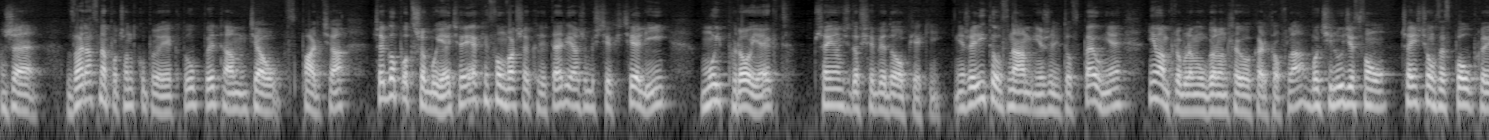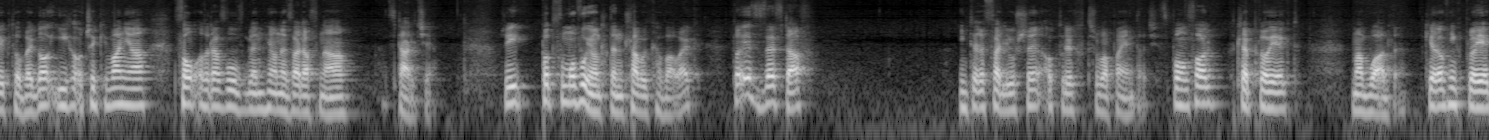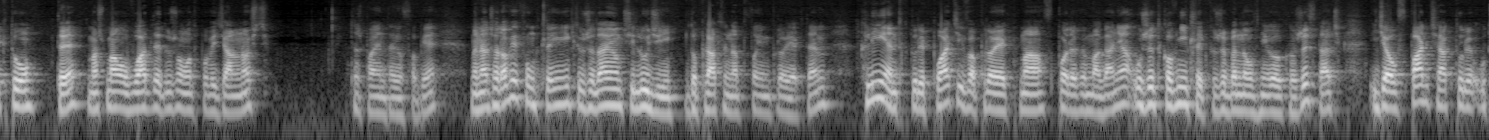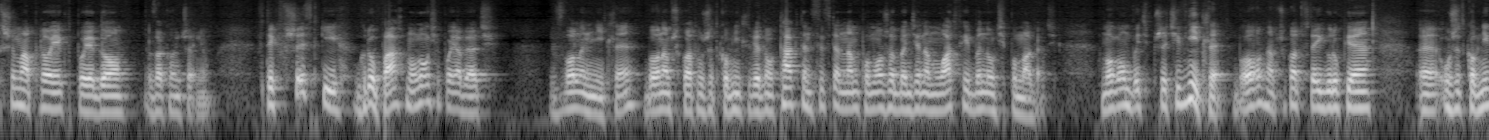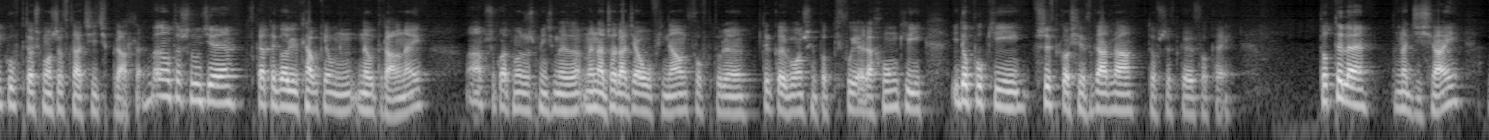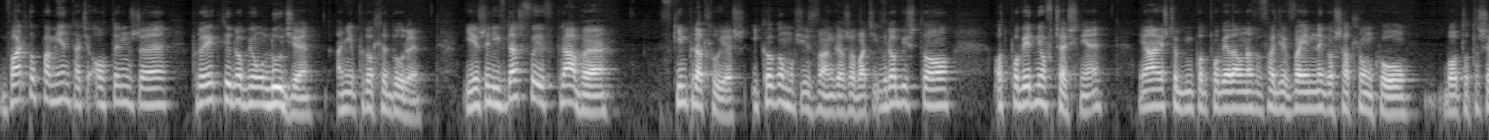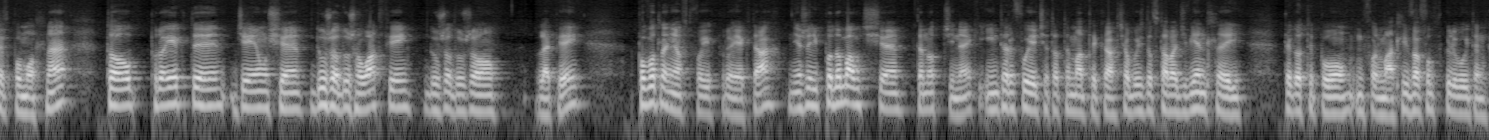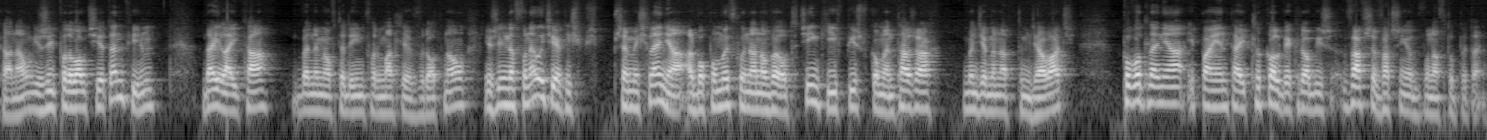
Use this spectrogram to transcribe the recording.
że zaraz na początku projektu pytam dział wsparcia, czego potrzebujecie, jakie są Wasze kryteria, żebyście chcieli mój projekt przejąć do siebie do opieki. Jeżeli to znam, jeżeli to spełnię, nie mam problemu gorącego kartofla, bo ci ludzie są częścią zespołu projektowego i ich oczekiwania są od razu uwzględnione zaraz na starcie. Czyli podsumowując ten cały kawałek, to jest zestaw interesariuszy, o których trzeba pamiętać. Sponsor chce projekt, ma władzę. Kierownik projektu, ty, masz mało władzy, dużą odpowiedzialność, też pamiętaj o sobie. Menadżerowie funkcyjni, którzy dają Ci ludzi do pracy nad Twoim projektem. Klient, który płaci za projekt, ma spore wymagania. Użytkownicy, którzy będą z niego korzystać. I dział wsparcia, który utrzyma projekt po jego zakończeniu. W tych wszystkich grupach mogą się pojawiać zwolennicy, bo na przykład użytkownicy wiedzą, tak, ten system nam pomoże, będzie nam łatwiej, będą Ci pomagać. Mogą być przeciwnicy, bo na przykład w tej grupie użytkowników ktoś może stracić pracę. Będą też ludzie z kategorii całkiem neutralnej, na przykład możesz mieć me- menadżera działu finansów, który tylko i wyłącznie podpisuje rachunki i dopóki wszystko się zgadza, to wszystko jest ok. To tyle na dzisiaj. Warto pamiętać o tym, że projekty robią ludzie, a nie procedury. Jeżeli wdasz sobie wprawę, z kim pracujesz i kogo musisz zaangażować i zrobisz to odpowiednio wcześnie, ja jeszcze bym podpowiadał na zasadzie wzajemnego szacunku, bo to też jest pomocne, to projekty dzieją się dużo, dużo łatwiej, dużo, dużo lepiej. Powodzenia w Twoich projektach. Jeżeli podobał Ci się ten odcinek i interesuje Cię ta tematyka, chciałbyś dostawać więcej tego typu informacji, zasubskrybuj ten kanał. Jeżeli podobał Ci się ten film, daj lajka, będę miał wtedy informację zwrotną. Jeżeli nasunęły Ci jakieś przemyślenia albo pomysły na nowe odcinki, wpisz w komentarzach, będziemy nad tym działać. Powodzenia i pamiętaj, cokolwiek robisz, zawsze zacznij od 12 pytań.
